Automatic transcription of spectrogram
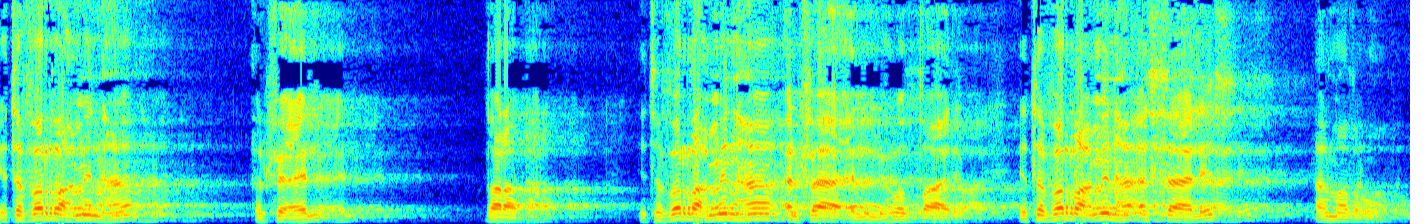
يتفرع منها الفعل ضرب. يتفرع منها الفاعل اللي هو الضارب. يتفرع منها الثالث المضروب.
